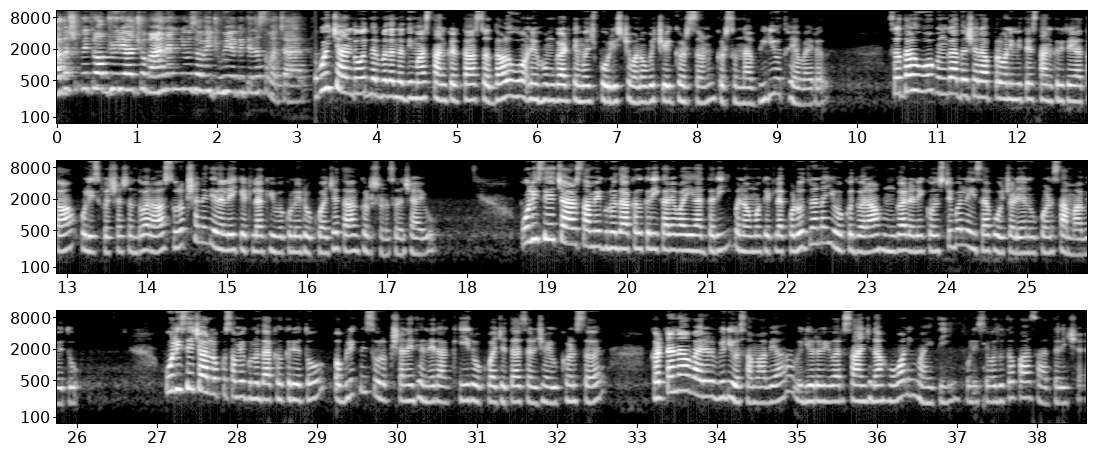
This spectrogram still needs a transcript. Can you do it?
નમસ્કાર નર્મદા નદીમાં સ્નાન કરતા શ્રદ્ધાળુઓ અને હોમગાર્ડ તેમજ પોલીસ જવાનો વચ્ચે ઘર્ષણ, ઘર્ષણના વીડિયો થયા વાયરલ. શ્રદ્ધાળુઓ ગંગા દશેરા પર્વ નિમિત્તે સ્નાન કરી રહ્યા હતા. પોલીસ પ્રશાસન દ્વારા સુરક્ષાને ધ્યાને લઈ કેટલાક યુવકોને રોકવા જતા ઘર્ષણ સર્જાયું. પોલીસે ચાર સામે ગુનો દાખલ કરી કાર્યવાહી હાથ ધરી. બનાવમાં કેટલાક વડોદરાના યુવકો દ્વારા હોમગાર્ડ અને કોન્સ્ટેબલને ઈજા પહોંચાડ્યાનું પણ સામે આવ્યું હતું. પોલીસે ચાર લોકો સામે ગુનો દાખલ કર્યો હતો. પબ્લિકની સુરક્ષાને ધ્યાને રાખી રોકવા જતા સર્જાયું ઘણસર ઘટનાના વાયરલ વીડિયો સામે આવ્યા. વીડિયો રવિવાર સાંજના હોવાની માહિતી પોલીસે વધુ તપાસ હાથ ધરી છે.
